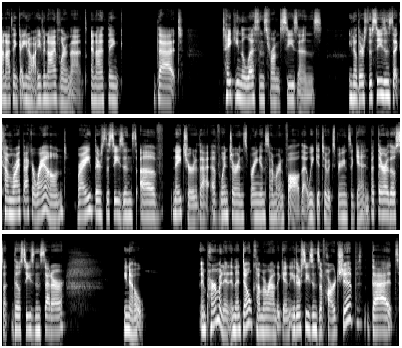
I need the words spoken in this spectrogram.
And I think, you know, even I've learned that. And I think that taking the lessons from seasons, you know, there's the seasons that come right back around, right? There's the seasons of nature that of winter and spring and summer and fall that we get to experience again. But there are those those seasons that are, you know, impermanent and that don't come around again. Either seasons of hardship that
